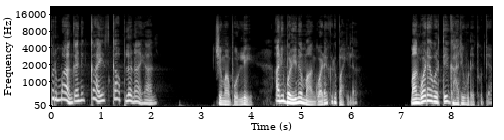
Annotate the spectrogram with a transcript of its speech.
पण मांगाने काहीच कापलं नाही आज. चिमा बोलली आणि बळीनं मांगवाड्याकडे पाहिलं. मांगवाड्यावरती घारी उडत होत्या.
